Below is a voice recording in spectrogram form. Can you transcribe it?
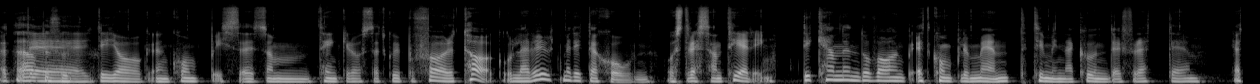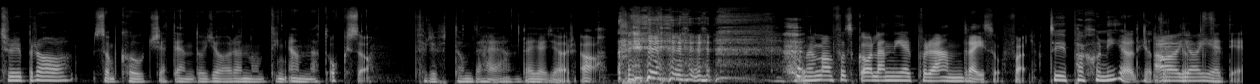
Att, Ja, eh, det är jag, en kompis, eh, som tänker oss att gå ut på företag och lära ut meditation och stresshantering. Det kan ändå vara en- ett komplement till mina kunder för att eh, jag tror det är bra som coach att ändå göra någonting annat också. Förutom det här andra jag gör. Ja. Men man får skala ner på det andra i så fall. Du är passionerad helt Ja, enkelt. jag är det.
